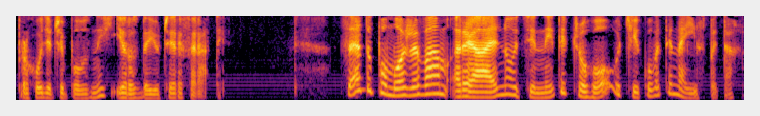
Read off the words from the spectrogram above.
проходячи повз них і роздаючи реферати. Це допоможе вам реально оцінити, чого очікувати на іспитах.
